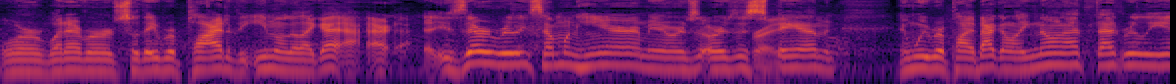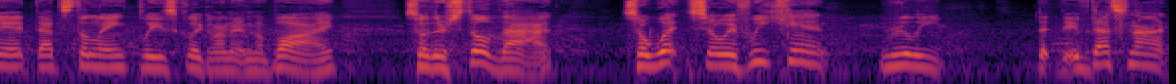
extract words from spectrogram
or whatever. So they reply to the email. They're like I, I, is there really someone here? I mean or is, or is this Right. spam? And, and we reply back. I'm like no that's that really it. That's the link. Please click on it and apply. So there's still that. So what so if we can't really if that's not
